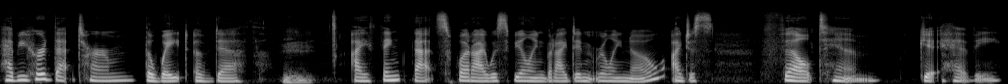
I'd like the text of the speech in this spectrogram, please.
Have you heard that term, the weight of death? Mm-hmm. I think that's what I was feeling, but I didn't really know. I just felt him get heavy.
